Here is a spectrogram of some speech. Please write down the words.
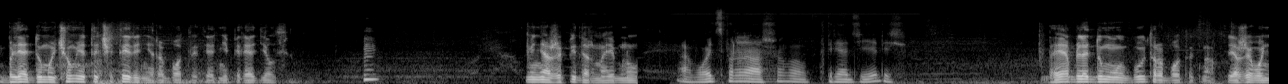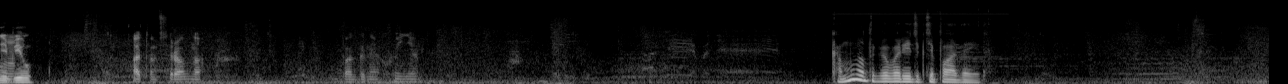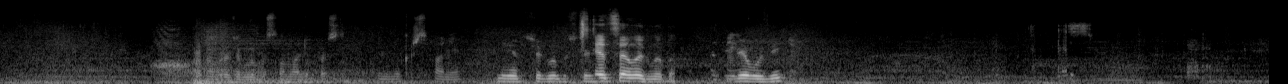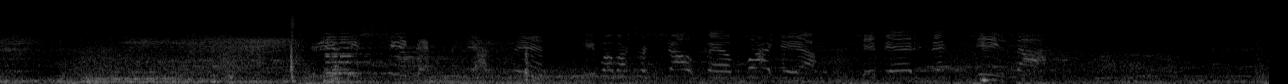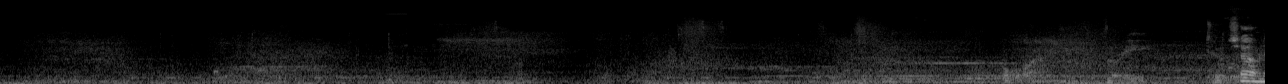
Блять, думаю, что мне Т4 не работает, я не переоделся. Меня же пидор наебнул. А вот спрашивал, переоделись? Да я, блядь, думал, будет работать, нахуй. Я же его не бил. А там все равно. Багная хуйня. Кому надо говорить, где падает? Ну, вроде глыбы сломали просто. Или мне кажется, а, нет. Все глыбы Все стоят. целые глыбы. Левую бить.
